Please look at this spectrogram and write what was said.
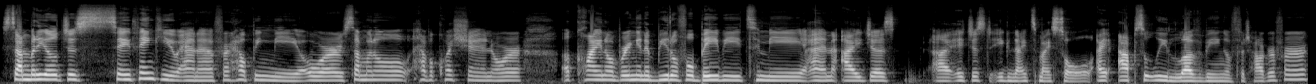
somebody will just say thank you Ana for helping me or someone will have a question or a client will bring in a beautiful baby to me and i just uh, it just ignites my soul. I absolutely love being a photographer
